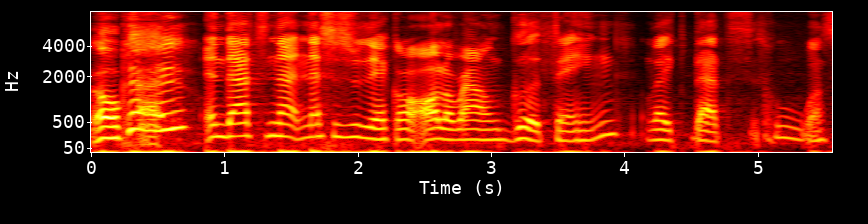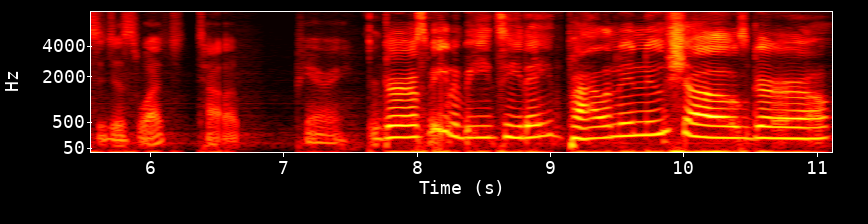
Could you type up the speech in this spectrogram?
Okay. And that's not necessarily like an all around good thing. Like, that's who wants to just watch Tyler Perry? Girl, speaking of BET, they piling in new shows, girl.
